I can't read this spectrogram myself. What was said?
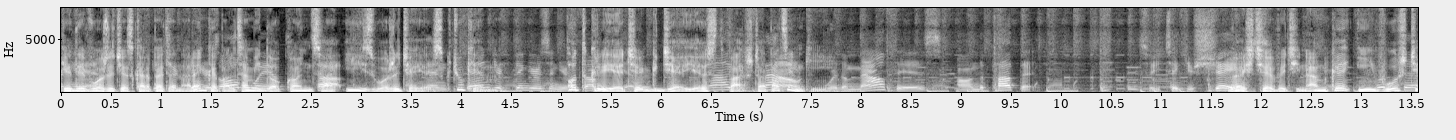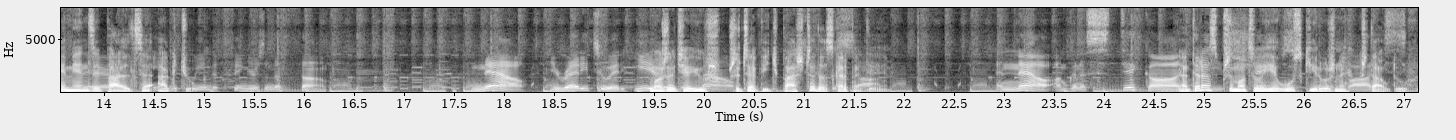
Kiedy włożycie skarpetę na rękę palcami do końca i złożycie je z kciukiem, odkryjecie, gdzie jest paszcza pacynki. Weźcie wycinankę i włóżcie między palce a kciuk. Możecie już przyczepić paszczę do skarpety. A teraz przymocuję łuski różnych kształtów.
